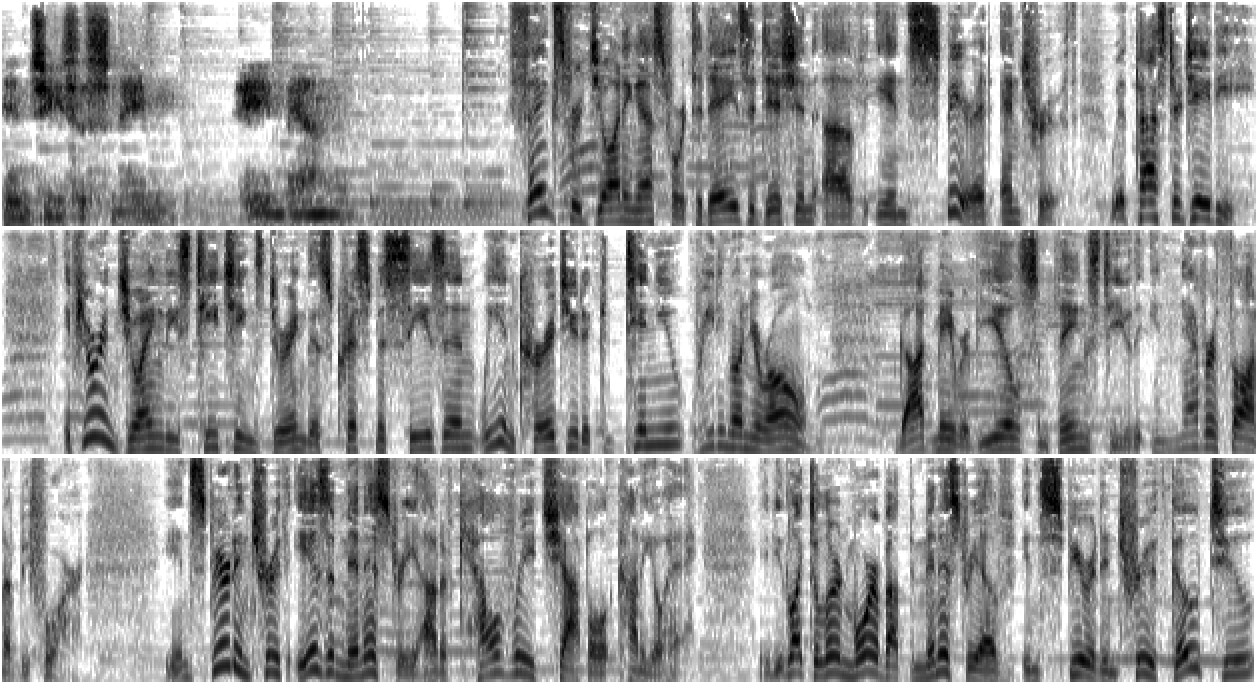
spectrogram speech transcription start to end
In Jesus' name, amen. Thanks for joining us for today's edition of In Spirit and Truth with Pastor JD. If you're enjoying these teachings during this Christmas season, we encourage you to continue reading on your own. God may reveal some things to you that you never thought of before. In Spirit and Truth is a ministry out of Calvary Chapel, Kaneohe. If you'd like to learn more about the ministry of In Spirit and Truth, go to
